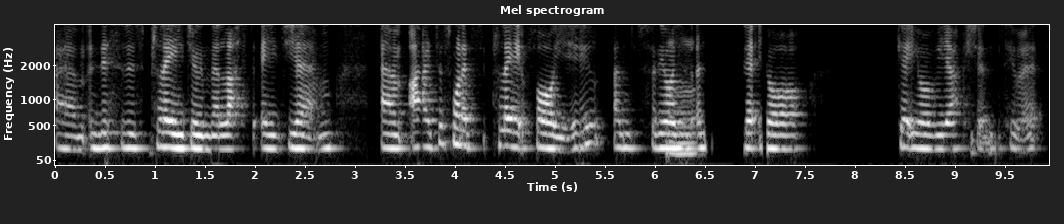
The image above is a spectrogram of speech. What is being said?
um, and this was played during the last AGM. Um, I just wanted to play it for you and for the audience mm-hmm. and get your get your reaction to it.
